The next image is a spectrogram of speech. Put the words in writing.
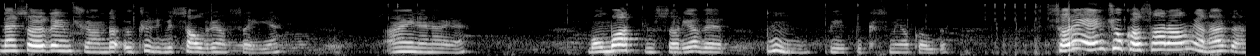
Ben sarıdayım şu anda. Öküz gibi saldırıyorum sarıya. Aynen öyle. Bomba attım sarıya ve bum büyük bir kısmı yok oldu. Sarı en çok hasar almayan Arda.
